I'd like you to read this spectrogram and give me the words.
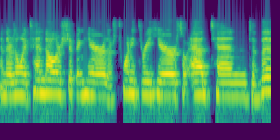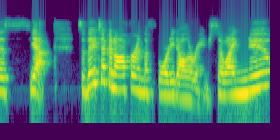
And there's only $10 shipping here. There's 23 here. So add 10 to this. Yeah. So they took an offer in the $40 range. So I knew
